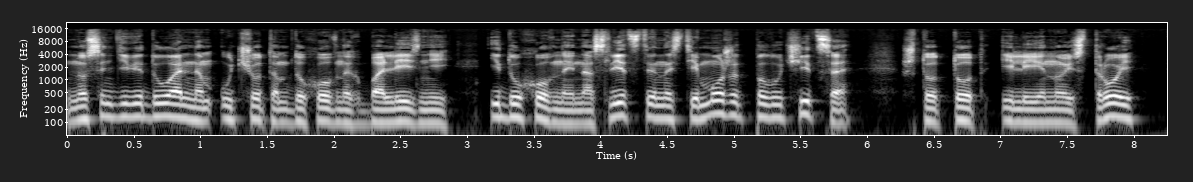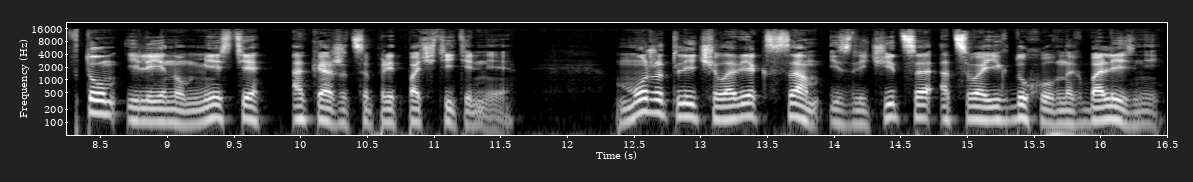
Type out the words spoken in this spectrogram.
но с индивидуальным учетом духовных болезней и духовной наследственности может получиться, что тот или иной строй в том или ином месте окажется предпочтительнее. Может ли человек сам излечиться от своих духовных болезней?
